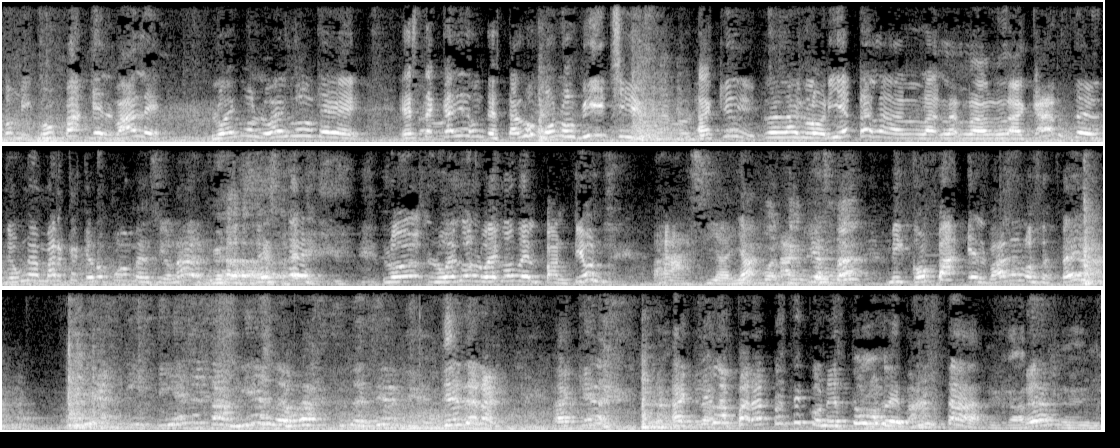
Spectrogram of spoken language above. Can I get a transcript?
con mi compa El Vale. Luego, luego de esta calle donde están los monos bichis. Aquí, en la glorieta, la, la, la, la- la acá, de, una marca que no puedo mencionar. Este, lo- luego, luego del panteón. Hacia allá. Aquí está. Mi compa El Vale los espera. Y, y tiene también, le voy a decir, tiene la- aquí, aquí el aparato este con esto los levanta. ¿eh?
